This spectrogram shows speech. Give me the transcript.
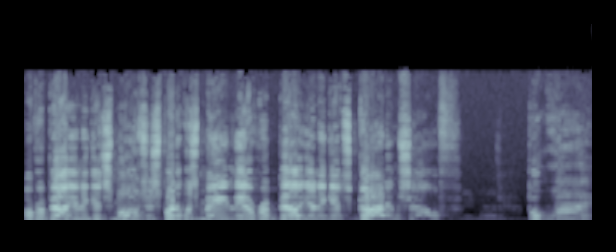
a rebellion against Moses, but it was mainly a rebellion against God Himself. Amen. But why?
